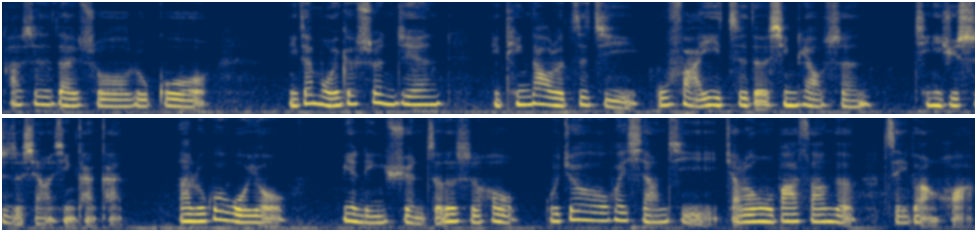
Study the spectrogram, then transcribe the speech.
他是在说，如果你在某一个瞬间，你听到了自己无法抑制的心跳声，请你去试着相信看看。那如果我有面临选择的时候，我就会想起小龙欧巴桑的这一段话，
